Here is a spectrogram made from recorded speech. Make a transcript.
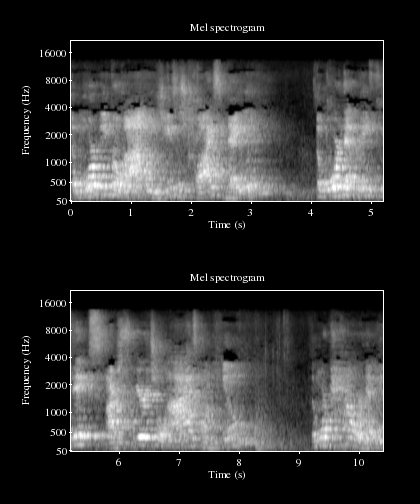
The more we rely on Jesus Christ daily, the more that we fix our spiritual eyes on Him, the more power that we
